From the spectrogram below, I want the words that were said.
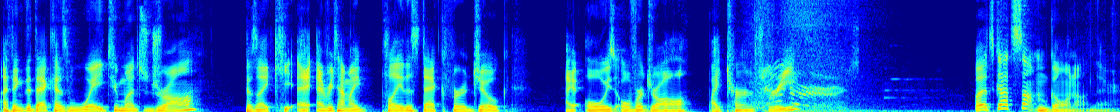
I think the deck has way too much draw because I keep, every time I play this deck for a joke, I always overdraw by turn three. But it's got something going on there.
